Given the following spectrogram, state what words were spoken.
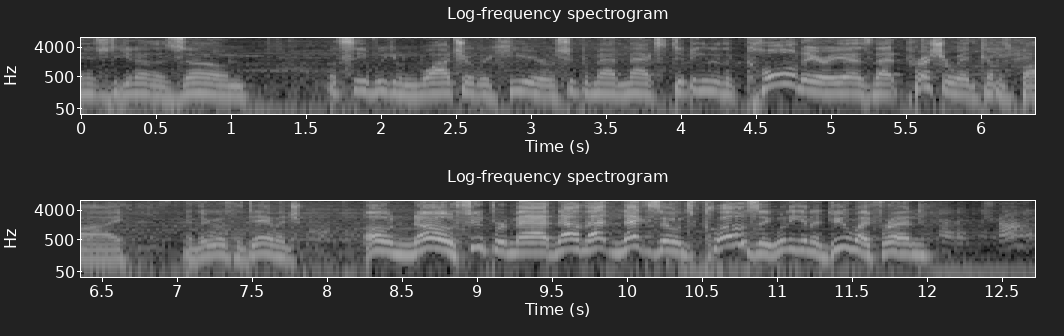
managed to get out of the zone. Let's see if we can watch over here. Super Mad Max dipping into the cold area as that pressure wave comes by. And there goes the damage. Oh no, Super Mad, now that next zone's closing. What are you going to do, my friend? electronic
